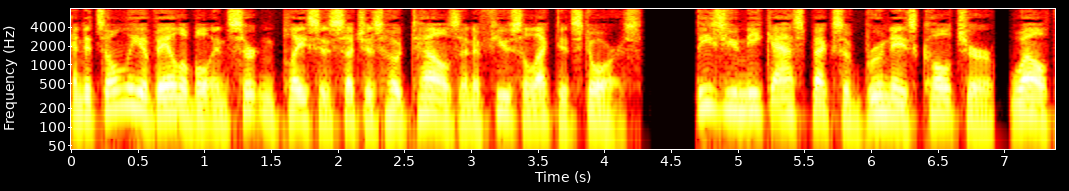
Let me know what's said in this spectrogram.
and it's only available in certain places such as hotels and a few selected stores. These unique aspects of Brunei's culture, wealth,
